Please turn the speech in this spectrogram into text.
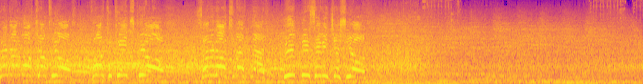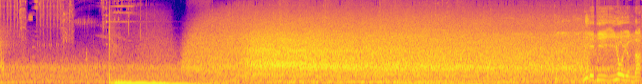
Fenerbahçe atıyor. Fark ikiye çıkıyor. Sarı lacivertler büyük bir sevinç yaşıyor. Dediği iyi oyunla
